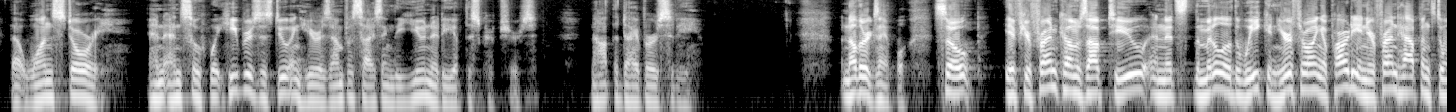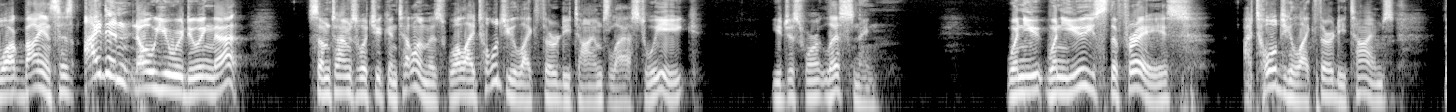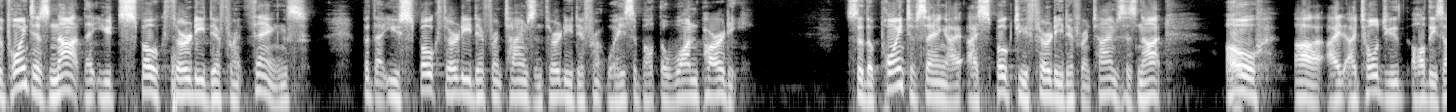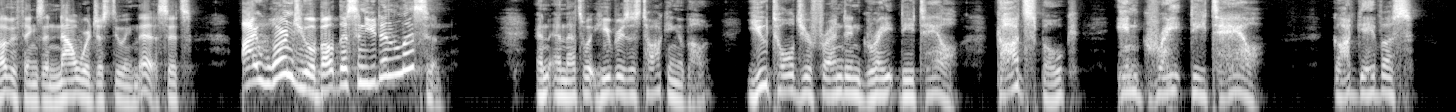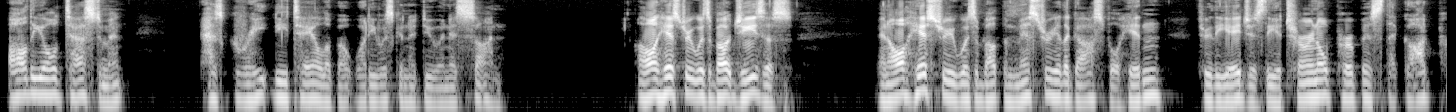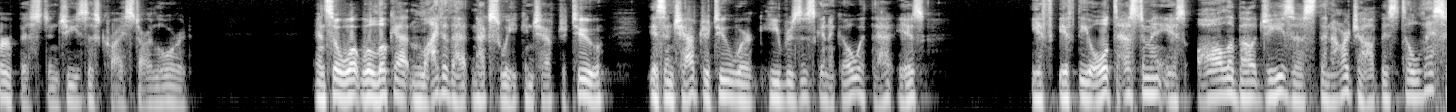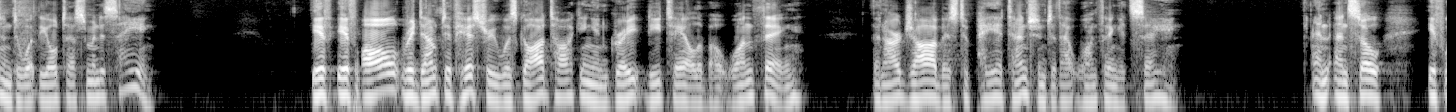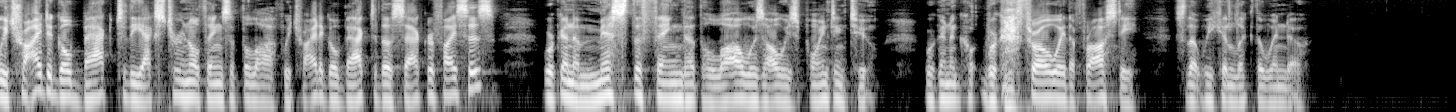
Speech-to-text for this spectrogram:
That one story. And, and so what Hebrews is doing here is emphasizing the unity of the scriptures, not the diversity. Another example. So if your friend comes up to you and it's the middle of the week and you're throwing a party and your friend happens to walk by and says, I didn't know you were doing that. Sometimes what you can tell him is, Well, I told you like 30 times last week. You just weren't listening. When you, when you use the phrase, I told you like 30 times, the point is not that you spoke 30 different things, but that you spoke 30 different times in 30 different ways about the one party. So the point of saying I, I spoke to you 30 different times is not, oh, uh, I, I told you all these other things and now we're just doing this. It's, I warned you about this and you didn't listen. And, and that's what Hebrews is talking about. You told your friend in great detail. God spoke in great detail. God gave us all the Old Testament has great detail about what he was going to do in his son. All history was about Jesus. And all history was about the mystery of the gospel hidden through the ages, the eternal purpose that God purposed in Jesus Christ our Lord. And so, what we'll look at in light of that next week in chapter 2 is in chapter 2, where Hebrews is going to go with that, is if, if the Old Testament is all about Jesus, then our job is to listen to what the Old Testament is saying. If, if all redemptive history was God talking in great detail about one thing, then our job is to pay attention to that one thing it's saying. And, and so, if we try to go back to the external things of the law, if we try to go back to those sacrifices, we're going to miss the thing that the law was always pointing to. We're going to we're going to throw away the frosty so that we can lick the window.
